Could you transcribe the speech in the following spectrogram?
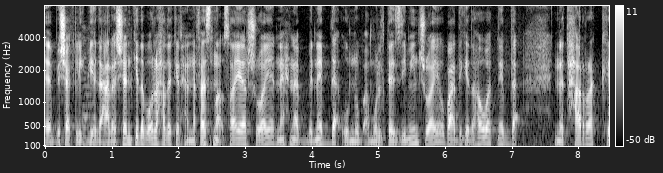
آه، بشكل كبير. علشان كده بقول لحضرتك إحنا نفسنا قصير شوية إن إحنا بنبدأ وبنبقى ملتزمين شوية وبعد كده هوت نبدأ نتحرك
